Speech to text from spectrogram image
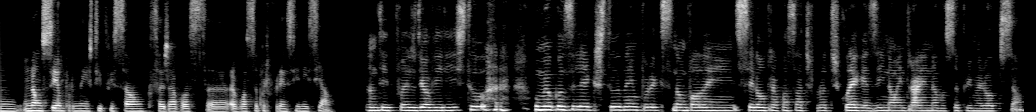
um, não sempre na instituição que seja a vossa, a vossa preferência inicial. Pronto, e depois de ouvir isto, o meu conselho é que estudem, porque senão podem ser ultrapassados por outros colegas e não entrarem na vossa primeira opção.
